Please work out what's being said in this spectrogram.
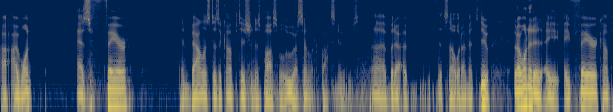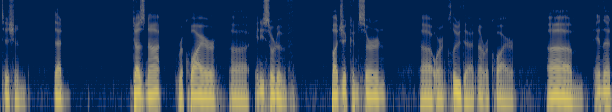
I, I want as fair and balanced as a competition as possible. Ooh, I sounded like Fox News, uh, but I, that's not what I meant to do. But I wanted a, a, a fair competition that does not require uh, any sort of budget concern uh, or include that, not require, um, and that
